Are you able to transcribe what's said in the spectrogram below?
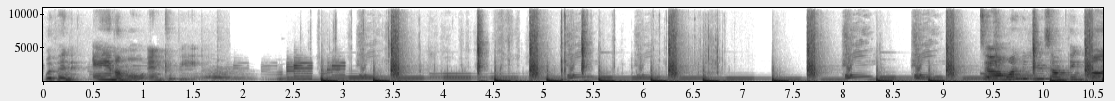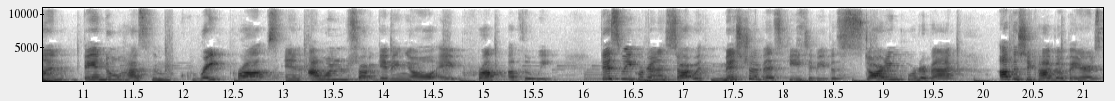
with an animal in Khabib. So I wanted to do something fun. FanDuel has some great props and I wanted to start giving y'all a prop of the week. This week we're gonna start with Mitch Trubisky to be the starting quarterback of the Chicago Bears.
